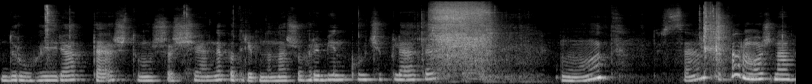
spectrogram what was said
Другий ряд теж, тому що ще не потрібно нашу гребінку чіпляти. От, все. Тепер можна,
